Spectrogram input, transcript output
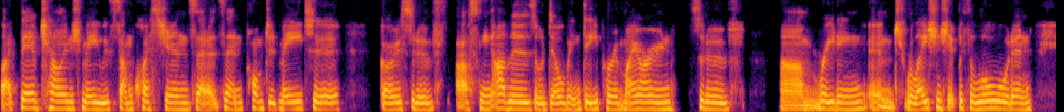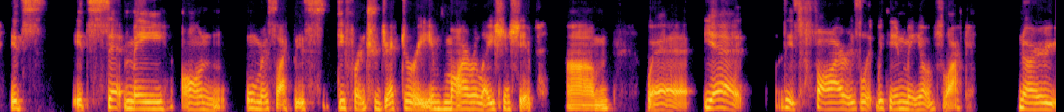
like they've challenged me with some questions that has then prompted me to go sort of asking others or delving deeper in my own sort of um, reading and relationship with the Lord, and it's it's set me on almost like this different trajectory in my relationship, um, where yeah, this fire is lit within me of like, no,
